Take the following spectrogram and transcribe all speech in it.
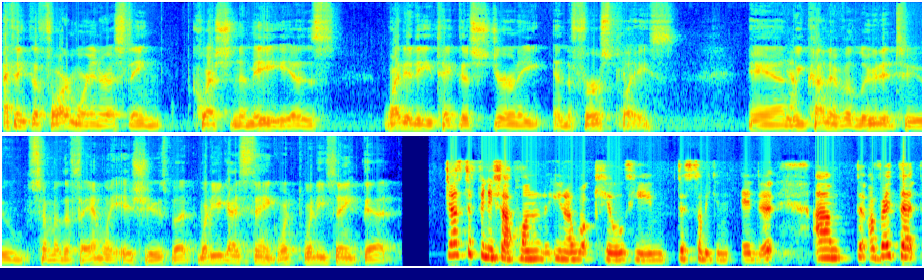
I think the far more interesting question to me is why did he take this journey in the first place? And yeah. we kind of alluded to some of the family issues, but what do you guys think? What what do you think that just to finish up on you know what killed him, just so we can end it. Um, the, I read that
